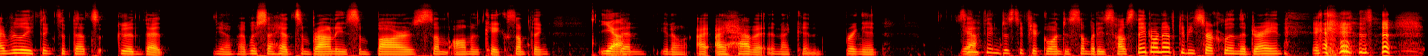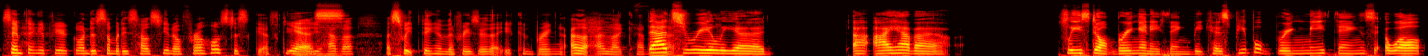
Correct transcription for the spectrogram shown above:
I really think that that's good. That you know, I wish I had some brownies, some bars, some almond cake, something. yeah. Then you know, I, I have it and I can bring it. Same Yeah. thing, just if you're going to somebody's house, they don't have to be circling the drain. Same thing if you're going to somebody's house, you know, for a hostess gift. You know, Yes. you have a, a sweet thing in the freezer that you can bring. I, I like having That's that. really a. Uh, I have a. Please don't bring anything because people bring me things. Well,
